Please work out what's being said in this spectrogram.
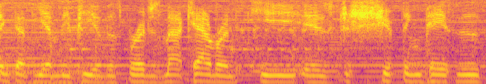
Think that the MVP of this bridge is Matt Cameron. He is just shifting paces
